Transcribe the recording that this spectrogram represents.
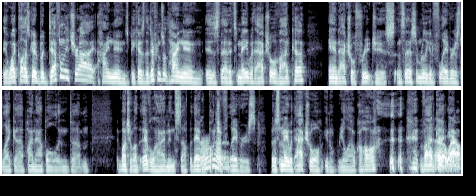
Yeah, White Claw is good, but definitely try High Noons because the difference with High Noon is that it's made with actual vodka and actual fruit juice, and so there's some really good flavors like uh, pineapple and um, a bunch of other. They have lime and stuff, but they have oh. a bunch of oh. flavors. But it's made with actual, you know, real alcohol, vodka, oh, wow.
